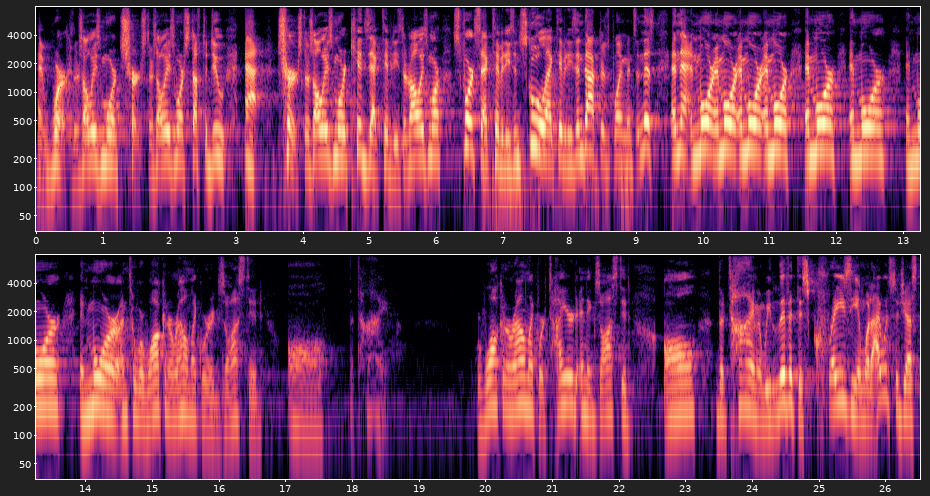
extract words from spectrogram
at work. There's always more church. There's always more stuff to do at church. There's always more kids' activities. There's always more sports activities and school activities and doctor's appointments and this and that and more and more and more and more and more and more and more and more until we're walking around like we're exhausted all the time. We're walking around like we're tired and exhausted all the time. And we live at this crazy and what I would suggest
